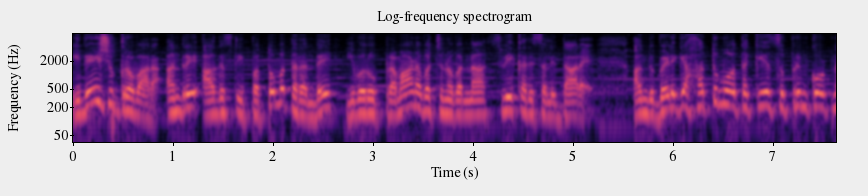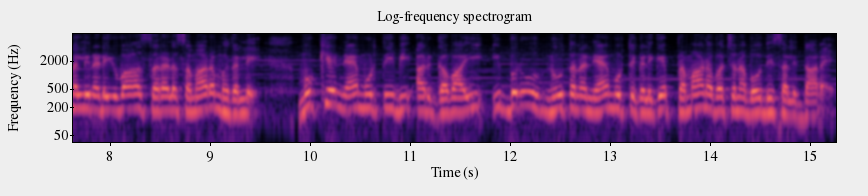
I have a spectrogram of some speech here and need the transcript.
ಇದೇ ಶುಕ್ರವಾರ, ಅಂದ್ರೆ ಆಗಸ್ಟ್ ಇಪ್ಪತ್ತೊಂಬತ್ತರಂದೇ ಇವರು ಪ್ರಮಾಣ ವಚನವನ್ನ ಸ್ವೀಕರಿಸಲಿದ್ದಾರೆ. ಅಂದು ಬೆಳಿಗ್ಗೆ ಹತ್ತು ಮೂವತ್ತಕ್ಕೆ ಸುಪ್ರೀಂ ಕೋರ್ಟ್ನಲ್ಲಿ ನಡೆಯುವ ಸರಳ ಸಮಾರಂಭದಲ್ಲಿ ಮುಖ್ಯ ನ್ಯಾಯಮೂರ್ತಿ ಬಿ ಆರ್ ಗವಾಯಿ ಇಬ್ಬರು ನೂತನ ನ್ಯಾಯಮೂರ್ತಿಗಳಿಗೆ ಪ್ರಮಾಣ ವಚನ ಬೋಧಿಸಲಿದ್ದಾರೆ.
